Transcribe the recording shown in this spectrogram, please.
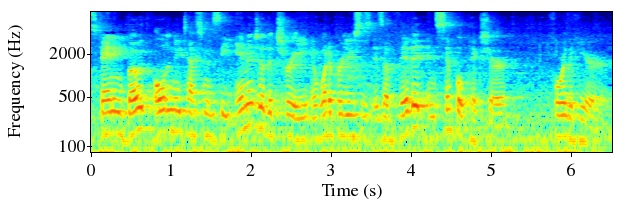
Spanning both Old and New Testaments, the image of the tree and what it produces is a vivid and simple picture for the hearer.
